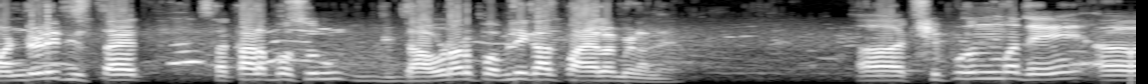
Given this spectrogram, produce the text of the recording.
मंडळी दिसत आहेत सकाळपासून धावणार पब्लिक आज पाहायला मिळालंय. चिपळूणमध्ये अ,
